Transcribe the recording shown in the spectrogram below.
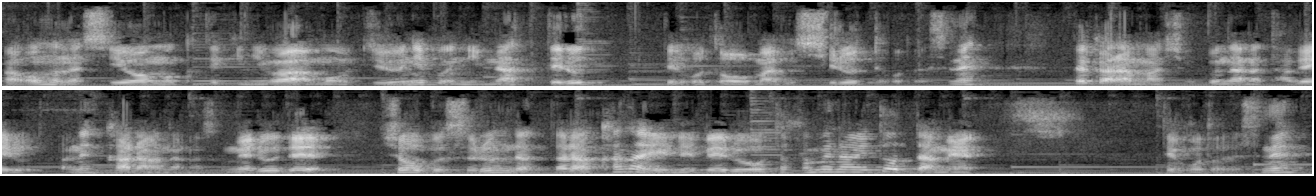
まあ、主な使用目的にはもう十二分になってるってことをまず知るってことですね。だからまあ食なら食べるとかね、カラーなら染めるで勝負するんだったらかなりレベルを高めないとダメってことですね。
